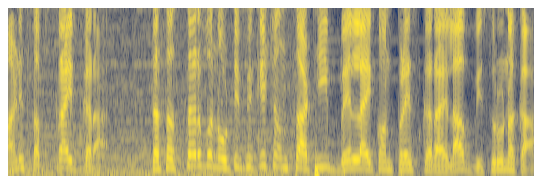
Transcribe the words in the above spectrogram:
आणि सबस्क्राईब करा. तसंच सर्व नोटिफिकेशनसाठी बेल आयकॉन प्रेस करायला विसरू नका.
